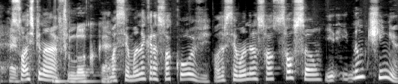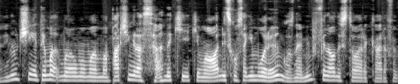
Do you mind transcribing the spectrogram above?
só espinafre. Muito louco, cara. Uma semana que era só couve. Outra semana era só salsão. E, e não tinha, e não tinha. Tem uma, uma, uma, uma, parte engraçada que, que uma hora eles conseguem morangos, né? Bem pro final da história, cara. Foi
